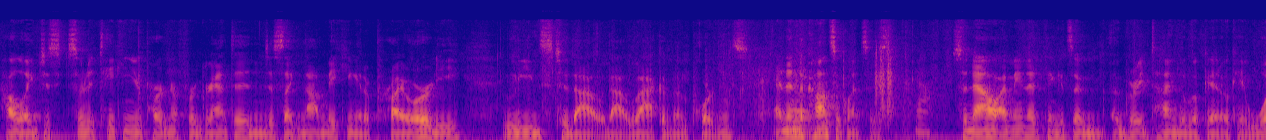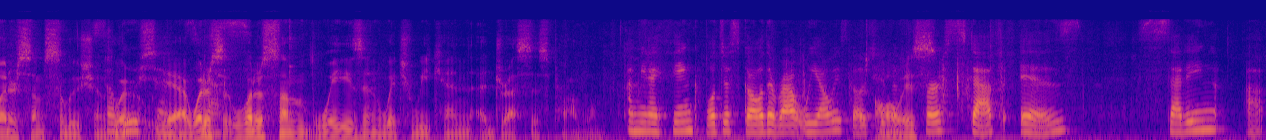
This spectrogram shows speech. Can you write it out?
How like just sort of taking your partner for granted and just like not making it a priority leads to that that lack of importance, and then Right. the consequences. Yeah. So now, I mean, I think it's a, a great time to look at okay, what are some solutions? What- Solutions, yeah, what are yes. s- what are some ways in which we can address this problem? I mean, I think we'll just go the route we always go to. Always. The first step is setting up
